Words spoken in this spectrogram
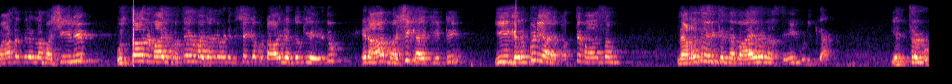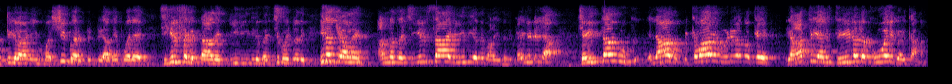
പാത്രത്തിലുള്ള മഷിയിൽ ഉസ്താദുമാര് പ്രത്യേകമായിട്ട് അതിനുവേണ്ടി നിശ്ചയിക്കപ്പെട്ട ആളുകൾ എന്തൊക്കെയോ എഴുതും. എന്നിട്ട് ആ മഷി കലക്കിയിട്ട് ഈ ഗർഭിണിയായ പത്ത് മാസം നിറഞ്ഞു നിൽക്കുന്ന വയറുള്ള സ്ത്രീ കുടിക്കുക. എത്ര കുട്ടികളാണ് ഈ മഷി പരണ്ടിട്ട് അതേപോലെ ചികിത്സ കിട്ടാതെ ഈ രീതിയിൽ മരിച്ചു പോയിട്ടുള്ളത്? ഇതൊക്കെയാണ് അന്നത്തെ ചികിത്സാ രീതി എന്ന് പറയുന്നത്. കഴിഞ്ഞിട്ടില്ല. ചൈത്താങ്കൂക്ക് എല്ലാ മിക്കവാറും വീടുകളിൽ നിന്നൊക്കെ രാത്രിയായാലും സ്ത്രീകളുടെ കൂവൽ കേൾക്കാനാണ്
